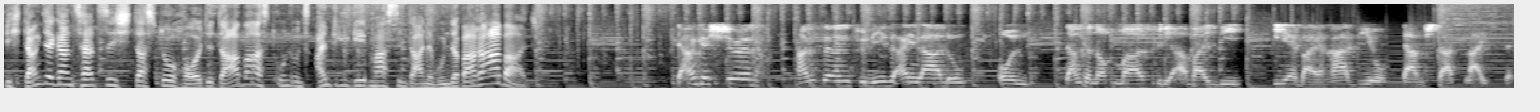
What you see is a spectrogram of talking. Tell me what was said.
Ich danke dir ganz herzlich, dass du heute da warst und uns Einblick gegeben hast in deine wunderbare Arbeit. Dankeschön, Hansen, für diese Einladung und danke nochmal für die Arbeit, die ihr bei Radio Darmstadt leistet.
